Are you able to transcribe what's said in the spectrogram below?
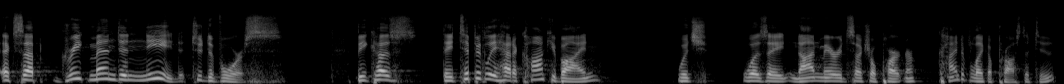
except Greek men didn't need to divorce because they typically had a concubine, which was a non married sexual partner, kind of like a prostitute,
